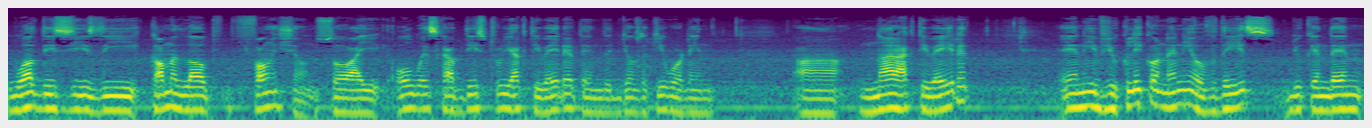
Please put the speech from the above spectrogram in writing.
well this is the CommentLuv function so I always have these three activated and just the keyword name uh, not activated. And if you click on any of these you can then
